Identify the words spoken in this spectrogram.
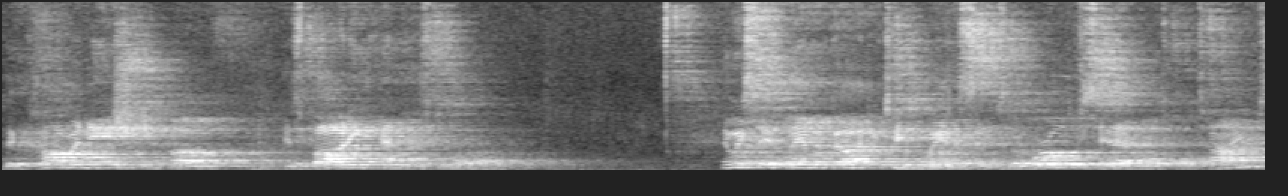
The combination of his body and his blood. Then we say, Lamb of God, you take away the sins of the world. We say that multiple times.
